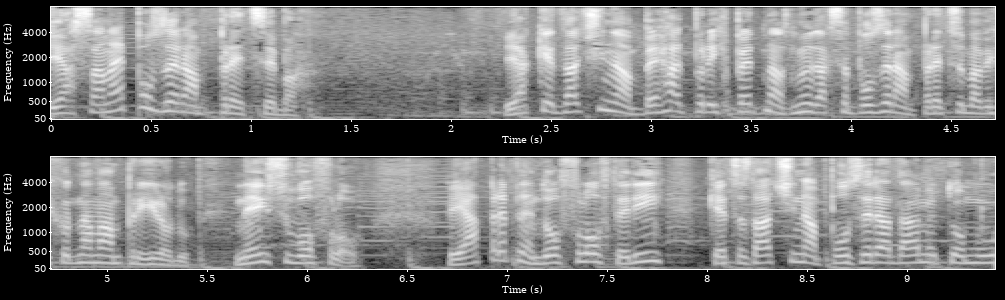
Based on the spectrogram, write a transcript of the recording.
Ja sa nepozerám pred seba. Ja keď začínam behať prvých 15 minút, tak sa pozerám pred seba, vychodnávam prírodu. Nej sú vo flow. Ja prepnem do flow vtedy, keď sa začínam pozerať, dajme tomu,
